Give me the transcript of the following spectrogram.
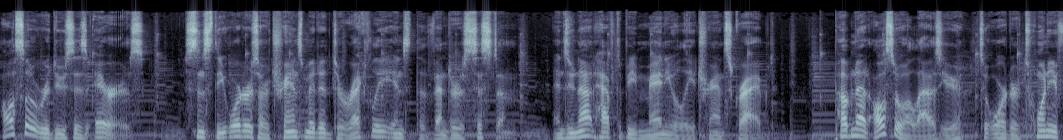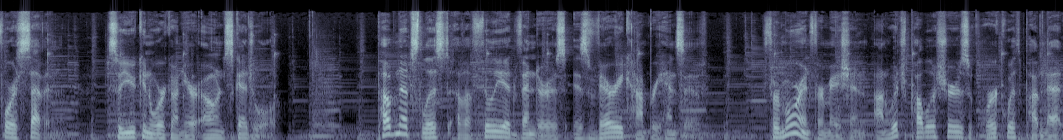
also reduces errors, since the orders are transmitted directly into the vendor's system and do not have to be manually transcribed. Pubnet also allows you to order 24 7, so you can work on your own schedule. Pubnet's list of affiliate vendors is very comprehensive. For more information on which publishers work with Pubnet,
